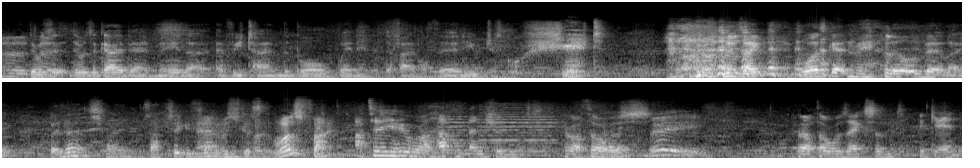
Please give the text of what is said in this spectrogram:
Uh, there was a, there was a guy behind me that every time the ball went in at the final third, he would just go shit. it was like it was getting me a little bit like, but no, it's fine. It's absolutely Yeah, fine. it was, just it was fine. I'll tell you who I haven't mentioned, who I thought was Hey. who I thought was excellent again,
